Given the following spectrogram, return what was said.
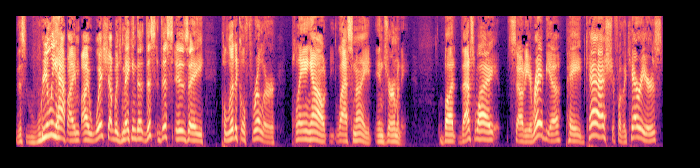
This really happened. I, I wish I was making the, this. This is a political thriller playing out last night in Germany, but that's why Saudi Arabia paid cash for the carriers,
